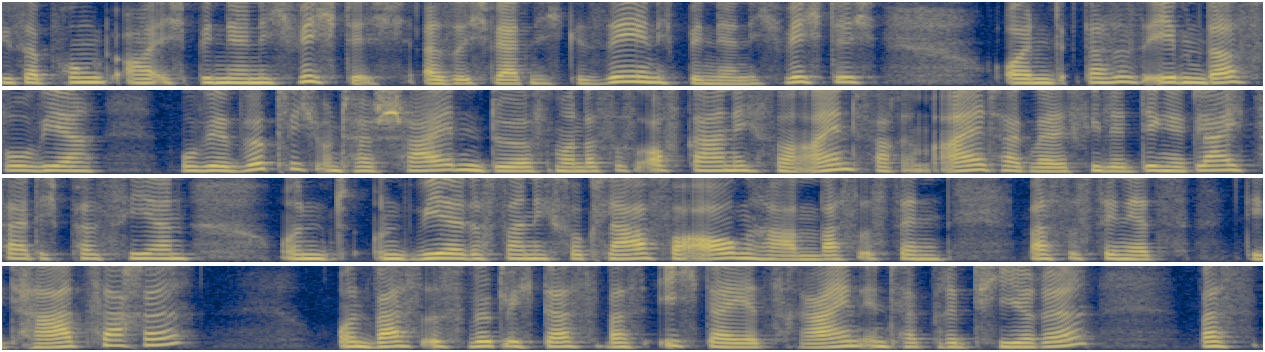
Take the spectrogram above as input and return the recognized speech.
dieser Punkt, oh, ich bin ja nicht wichtig. Also ich werde nicht gesehen, ich bin ja nicht wichtig. Und das ist eben das, wo wir, wo wir wirklich unterscheiden dürfen. Und das ist oft gar nicht so einfach im Alltag, weil viele Dinge gleichzeitig passieren und, und wir das dann nicht so klar vor Augen haben. Was ist denn, was ist denn jetzt die Tatsache? Und was ist wirklich das, was ich da jetzt rein interpretiere, was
